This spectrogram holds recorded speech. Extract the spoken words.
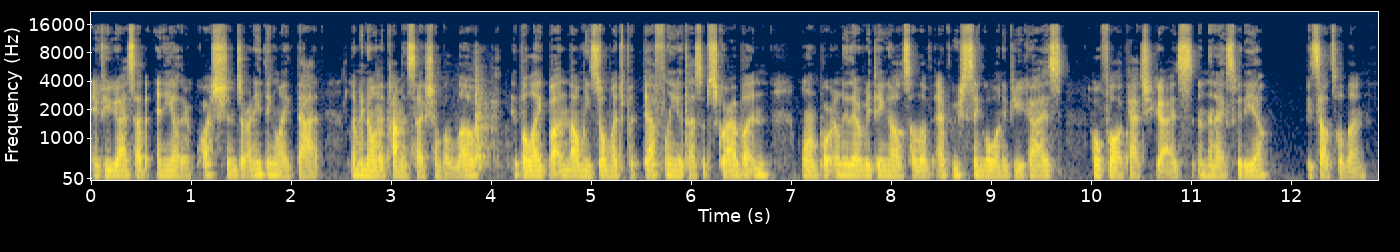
If you guys have any other questions or anything like that, let me know in the comment section below. Hit the like button, that'll mean so much, but definitely hit that subscribe button. More importantly than everything else, I love every single one of you guys. Hopefully I'll catch you guys in the next video. Peace out till then.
